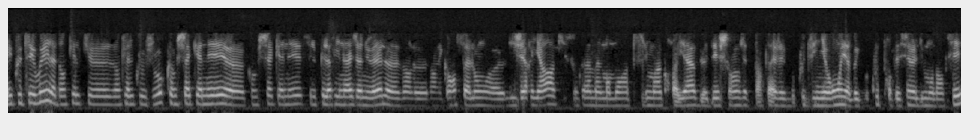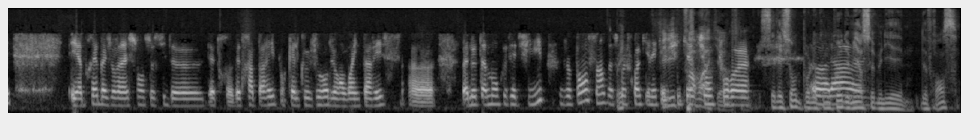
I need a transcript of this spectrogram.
Écoutez, oui, là, dans quelques, dans quelques jours, comme chaque année, euh, comme chaque année, c'est le pèlerinage annuel euh, dans, le, dans les grands salons euh, ligériens, qui sont quand même un moment absolument incroyable d'échange et de partage avec beaucoup de vignerons et avec beaucoup de professionnels du monde entier. Et après, bah, j'aurai la chance aussi de- d'être d'être à Paris pour quelques jours durant Wine Paris, euh, bah, notamment aux côtés de Philippe, je pense, hein, parce que je crois qu'il y a Philippe qualifications pour. euh, Sélection pour le Voilà, concours du meilleur sommelier de France,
